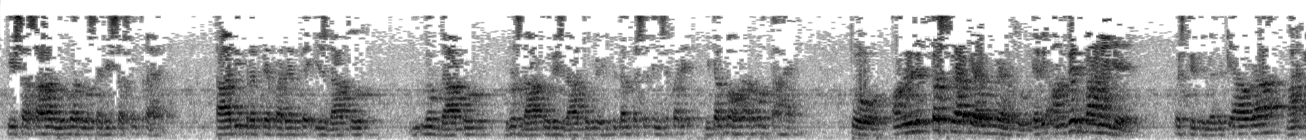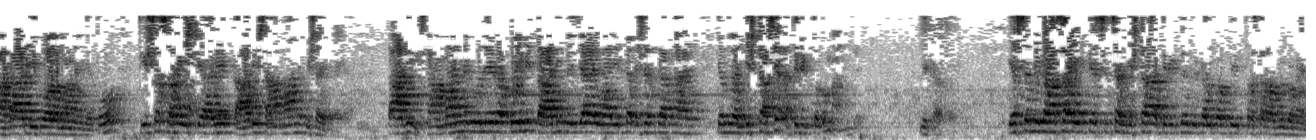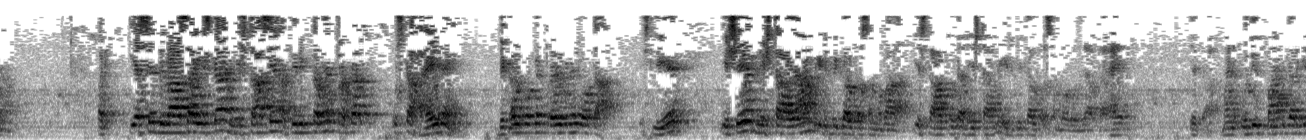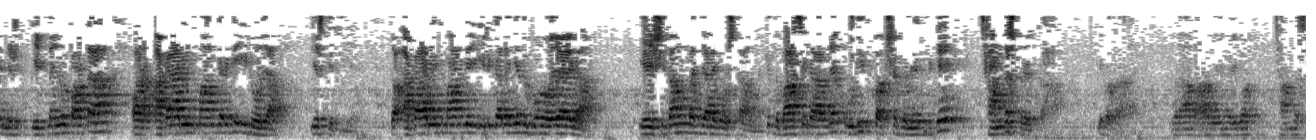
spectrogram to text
तीस सह लुबर रिस सूत्र है। तादि प्रत्यय पर्यंत इस धातु लुभ धातु, रुष धातु रिस धातु के विकल्प से इनसे पर विकल्प होगा बोलता है। तो अनुदित हेतु यदि अनुदित मानेंगे, उस स्थिति में तो क्या होगा? आकार वाला मानेंगे। तो तीस सह इत्यादि तादि सामान्य विषय रहेगा तादि सामान्य को लेगा कोई भी तादि मिल जाए, वहाँ इनका विषय करना है क्योंकि निष्ठा से अतिरिक्त को मानेंगे। ये कहते हैं यश विकासा इत्य निष्ठा अतिरिक्त विकल्प प्रसर अनुगमना और यश विभाषा इसका, निष्ठा से अतिरिक्त में प्रकट उसका है ही नहीं। विकल्पों के प्रयोग नहीं होता। इसलिए इसे निष्ठायाम ईट विकल्प संभव। इस धातु का निष्ठा में ईट विकल्प संभव हो जाता है। मैंने उदित मान करके ईट नहीं हो पाता और अकारित मान करके ईट हो जाता। ये स्थिति है। तो अकारित मान के ईट करेंगे तो गुण हो जाएगा। शीतम बन जाएगा उस काल में। किंतु भाष्यकार ने उदित पक्ष को लेकर के छांदस प्रयोग कहा। ये बता है। गुणा भाव नहीं छांदस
